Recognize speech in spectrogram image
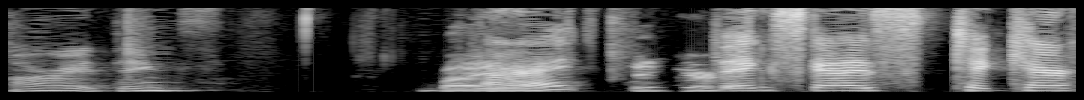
All right, thanks. Bye. All y'all. right. Take care. Thanks, guys. Take care.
